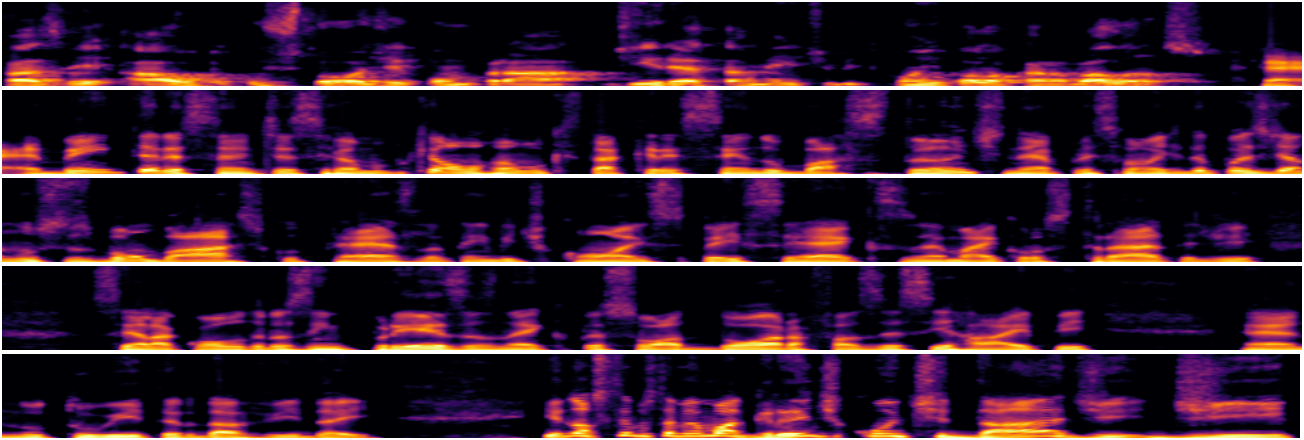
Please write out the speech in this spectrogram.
fazer autocustódia e comprar diretamente Bitcoin e colocar no balanço. É, é, bem interessante esse ramo, porque é um ramo que está crescendo bastante, né? Principalmente depois de anúncios bombásticos. Tesla tem Bitcoin, SpaceX, né? MicroStrategy, sei lá qual outras empresas, né? Que o pessoal adora fazer esse hype é, no Twitter da vida aí. E nós temos também uma grande quantidade de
